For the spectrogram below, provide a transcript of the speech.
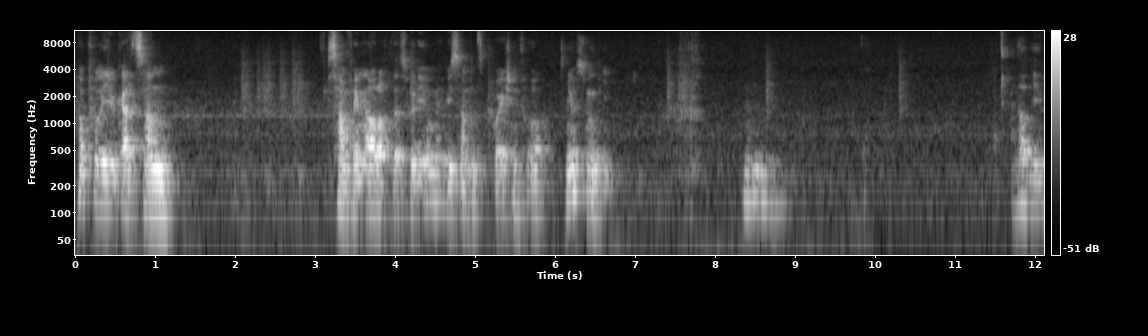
Hopefully you got some something out of this video, maybe some inspiration for your smoothie. Mm. Love you.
